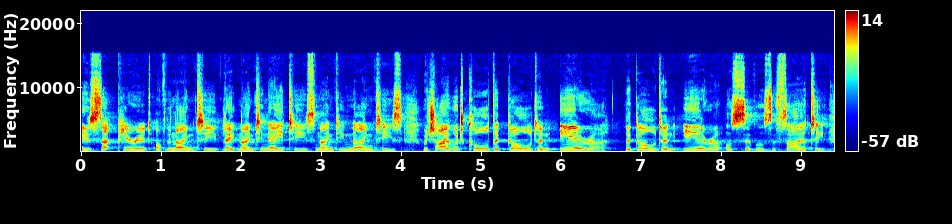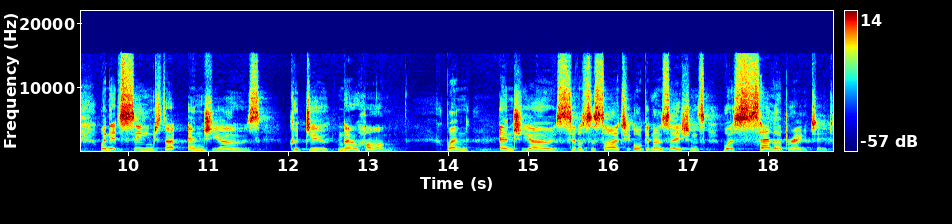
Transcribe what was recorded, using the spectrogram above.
is that period of the 90, late 1980s, 1990s, which I would call the golden era, the golden era of civil society, when it seemed that NGOs could do no harm, when NGOs, civil society organizations were celebrated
